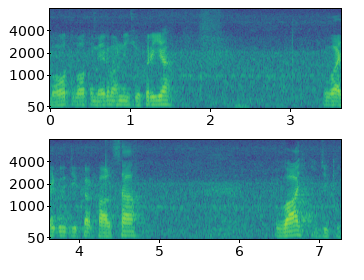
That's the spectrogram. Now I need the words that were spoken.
ਬਹੁਤ ਬਹੁਤ ਮਿਹਰਬਾਨੀ, ਸ਼ੁਕਰੀਆ। ਵਾਹਿਗੁਰੂ ਜੀ ਕਾ ਖਾਲਸਾ। ਵਾਹਿਗੁਰੂ ਜੀ ਕੀ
